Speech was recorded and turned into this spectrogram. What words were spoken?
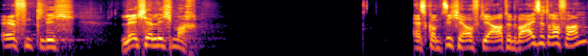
öffentlich lächerlich machen? Es kommt sicher auf die Art und Weise drauf an.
